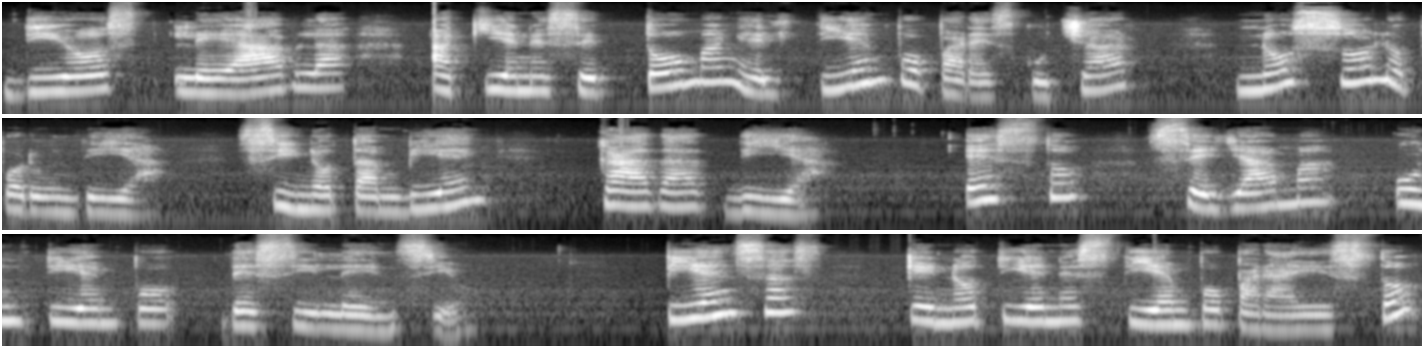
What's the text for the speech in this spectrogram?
Dios le habla a quienes se toman el tiempo para escuchar no solo por un día, sino también cada día. Esto se llama un tiempo de silencio. ¿Piensas que no tienes tiempo para esto?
